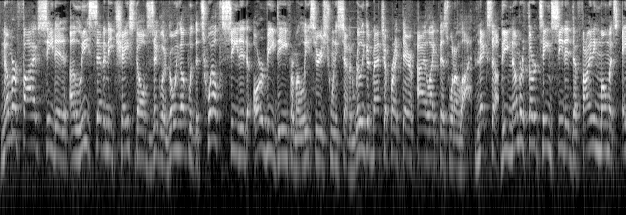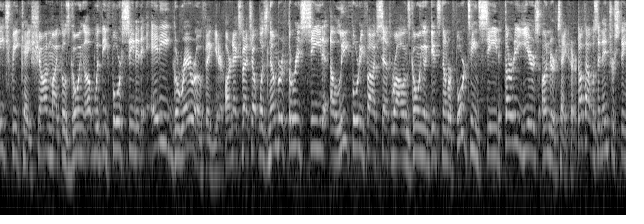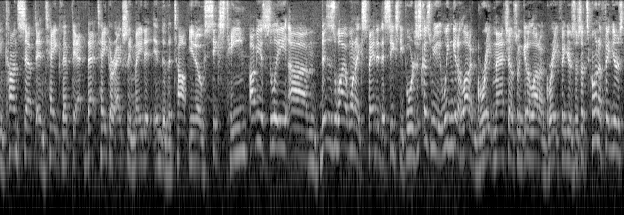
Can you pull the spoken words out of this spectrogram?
number 5 seeded Elite 70 Chase Dolph Ziggler going up with the 12th seeded RVD from Elite Series 27. Really good matchup right there. I like this one a lot. Next up, the number 13 seeded Defining Moments HBK Shawn Michaels going up with the 4 seeded Eddie Guerrero figure. Our next matchup was number 3 seed Elite 45 Seth Rollins going against number 14 seed 30 Years Undertaker. Thought that was an interesting concept and take that that, that Taker actually made it into the top, you know, 16. Obviously, um, this is why I want to expand it to 64 just because we, we can get a lot of great matchups. We can get a lot of great figures. There's a ton of figures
